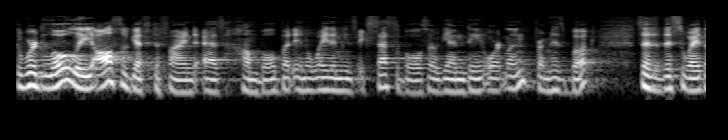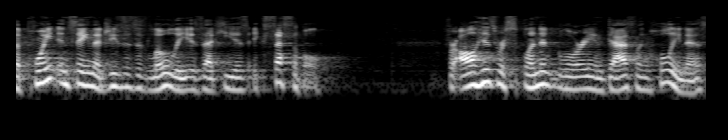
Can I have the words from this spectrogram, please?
The word lowly also gets defined as humble, but in a way that means accessible. So, again, Dane Ortlund from his book says it this way The point in saying that Jesus is lowly is that he is accessible. For all his resplendent glory and dazzling holiness,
